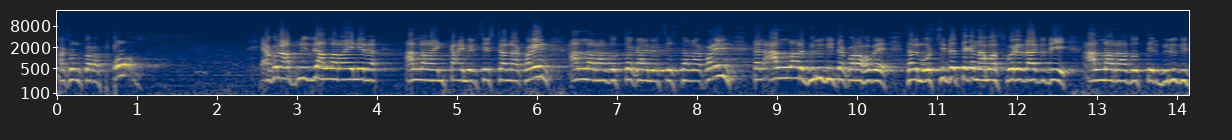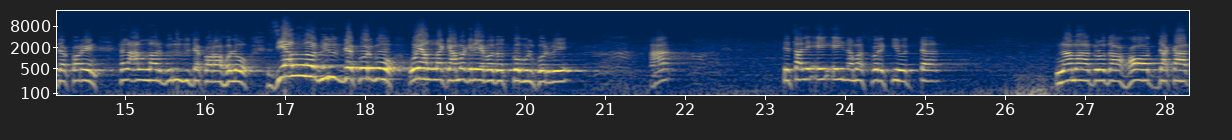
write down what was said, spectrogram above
শাসন করা ফরজ। এখন আপনি যদি আল্লাহর আইনের, আল্লাহর আইন কায়েমের চেষ্টা না করেন, আল্লাহর রাজত্ব কায়েমের চেষ্টা না করেন, তাহলে আল্লাহর বিরোধিতা করা হবে। তাহলে মসজিদের থেকে নামাজ পড়ে যায় যদি আল্লাহর রাজত্বের বিরোধিতা করেন, তাহলে আল্লাহর বিরোধিতা করা হলো। যে আল্লাহর বিরোধিতা করব, ওই আল্লাহকে আমাকে এবাদত কবুল করবে? হ্যাঁ? তাহলে এই এই নামাজ পড়ে কি হচ্ছে? নামাজ, রোজা, হজ জাকাত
